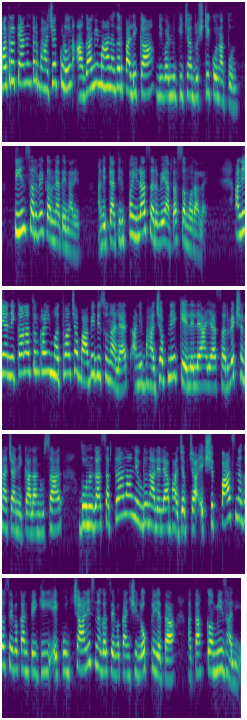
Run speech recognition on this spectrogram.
मात्र त्यानंतर भाजपकडून आगामी महानगरपालिका निवडणुकीच्या दृष्टिकोनातून तीन सर्वे करण्यात येणार आहेत. आणि त्यातील पहिला सर्वे आता समोर आलाय. आणि या निकालातून काही महत्त्वाच्या बाबी दिसून आल्यात आणि भाजपने केलेल्या या सर्वेक्षणाच्या निकालानुसार दोन हजार सतराला निवडून आलेल्या भाजपच्या एकशे पाच नगरसेवकांपैकी एकूण चाळीस नगरसेवकांची लोकप्रियता आता कमी झालीय.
